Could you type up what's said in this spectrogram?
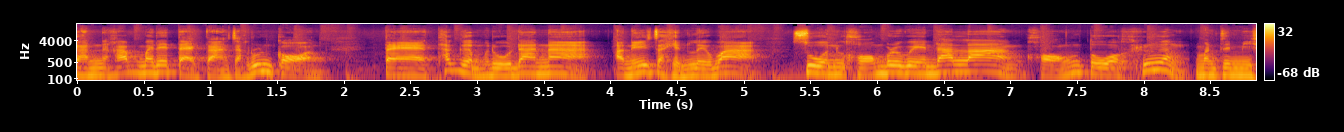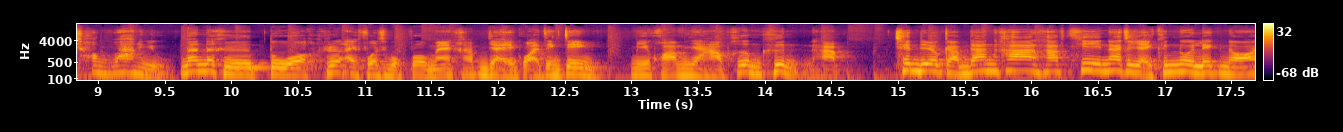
กันนะครับไม่ได้แตกต่างจากรุ่นก่อน แต่ถ้าเกิดมาดูด้านหน้า อันนี้จะเห็นเลยว่าส่วนของบริเวณด้านล่างของตัวเครื่องมันจะมีช่องว่างอยู่ นั่นก็คือตัวเครื่อง iPhone 16 Pro Max ครับใหญ่กว่าจริง ๆ มีความยาวเพิ่มขึ้นนะครับเช่นเดียวกับด้านข้างครับที่น่าจะใหญ่ขึ้นด้วยเล็กน้อย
